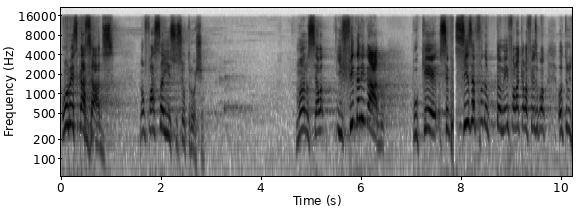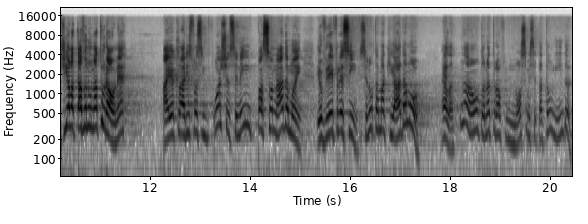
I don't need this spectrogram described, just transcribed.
Homens casados, não faça isso, seu trouxa. Mano, se ela. E fica ligado, porque você precisa também falar que ela fez alguma Outro dia ela estava no natural, né? Aí a Clarice falou assim: Poxa, você nem passou nada, mãe. Eu virei e falei assim: Você não está maquiada, amor? Ela, não, estou natural. Eu falei, Nossa, mas você está tão linda.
